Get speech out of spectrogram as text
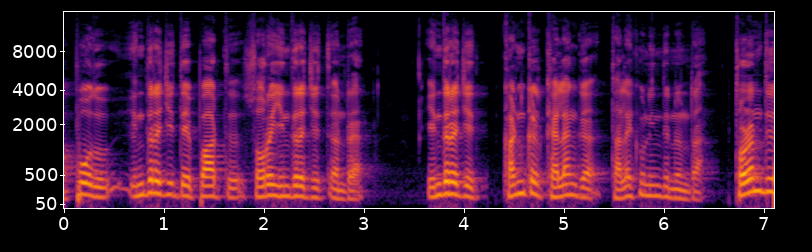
அப்போது இந்திரஜித்தை பார்த்து சொரை இந்திரஜித் என்றார். இந்திரஜித் கண்கள் கலங்க தலைகுனிந்து நின்றான். தொடர்ந்து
